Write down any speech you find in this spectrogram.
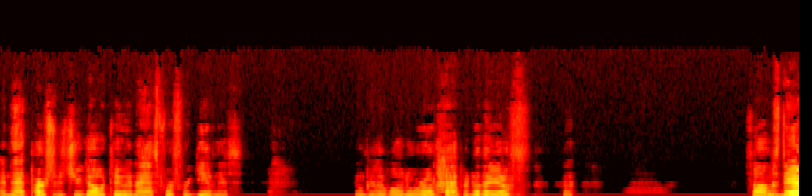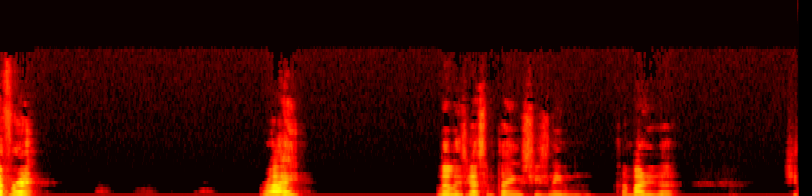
and that person that you go to and ask for forgiveness, you'll be like, what in the world happened to them? wow. Something's different. Right? Lily's got some things she's needing somebody to she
